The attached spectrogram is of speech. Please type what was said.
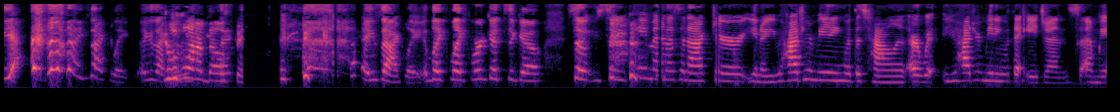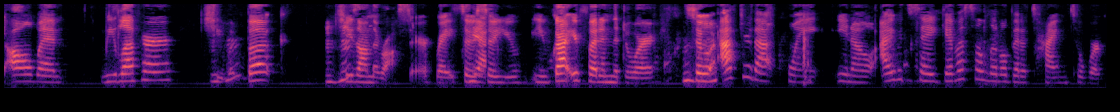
Yeah, exactly, exactly. It was one of those things. exactly. Like like we're good to go. So so you came in as an actor. You know, you had your meeting with the talent, or you had your meeting with the agents, and we all went. We love her. She mm-hmm. would book mm-hmm. she's on the roster, right? So yeah. so you you've got your foot in the door. Mm-hmm. So after that point, you know, I would say give us a little bit of time to work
